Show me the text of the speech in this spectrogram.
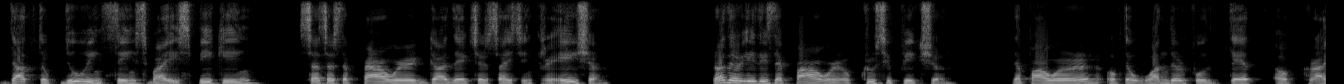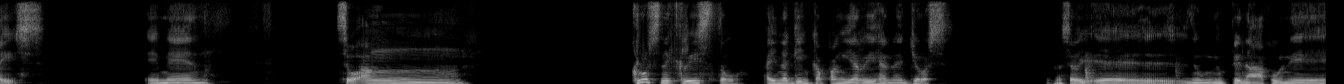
that of doing things by speaking, such as the power God exercised in creation. Rather, it is the power of crucifixion, the power of the wonderful death of Christ. Amen. So, ang krus ni Kristo ay naging kapangyarihan ng Diyos. So, eh, nung, nung pinako ni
